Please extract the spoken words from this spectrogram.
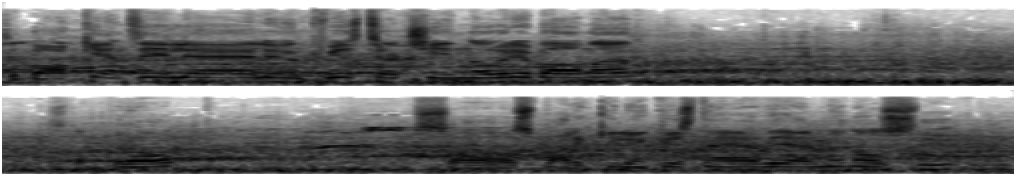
Tilbake igjen til eh, Lundqvist, touch innover i banen. Stopper opp. Så sparker Lundqvist ned i Hjelmen Aasen.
